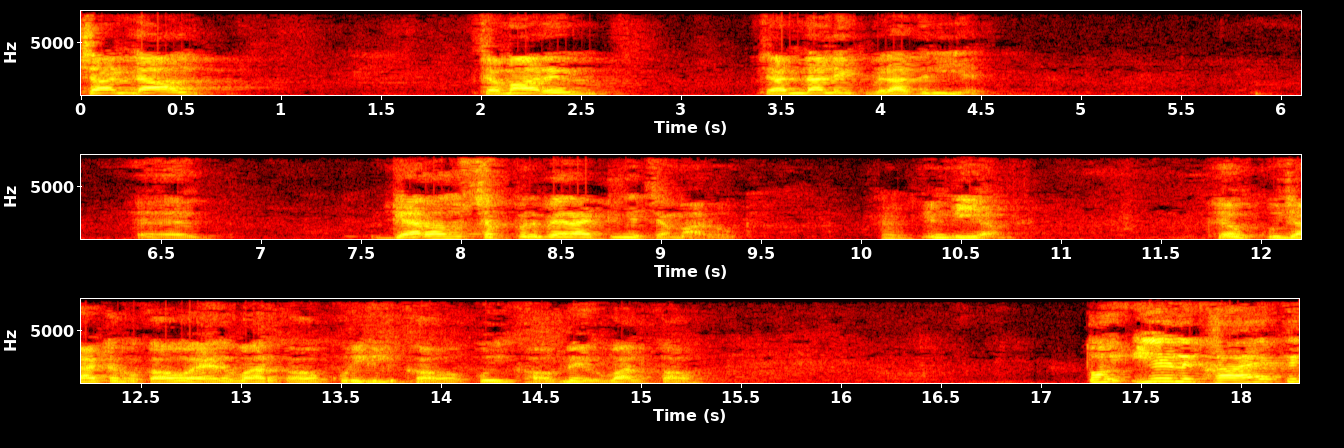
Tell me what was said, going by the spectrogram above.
चांडाल चमारिन चांडाल एक बिरादरी है ग्यारह सौ छप्पन वेराइटी है चमारों की इंडिया में चाहे कोई जाटव का हो अहरवार का हो कुरील का हो कोई का हो मेघवाल का हो तो ये लिखा है कि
